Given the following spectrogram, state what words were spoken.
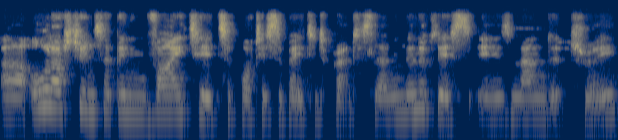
Uh, all our students have been invited to participate into practice learning. None of this is mandatory.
